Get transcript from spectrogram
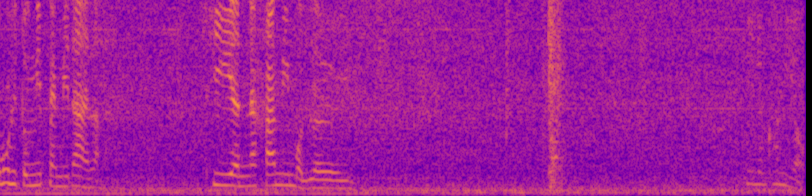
อุ้ยตรงนี้ไปไม่ได้ละ เทียนนะคะมีหมดเลย นี่เรื่อง ข้าวเหนียว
